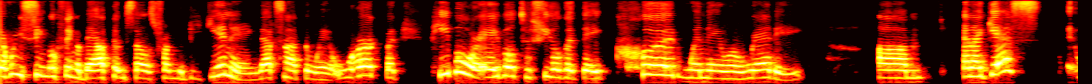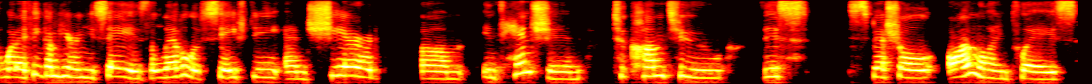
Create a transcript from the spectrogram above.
every single thing about themselves from the beginning. That's not the way it worked, but people were able to feel that they could when they were ready. Um, and I guess what I think I'm hearing you say is the level of safety and shared um, intention to come to this special online place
